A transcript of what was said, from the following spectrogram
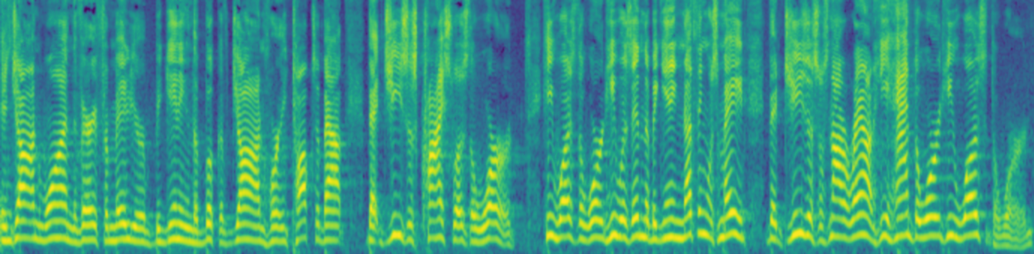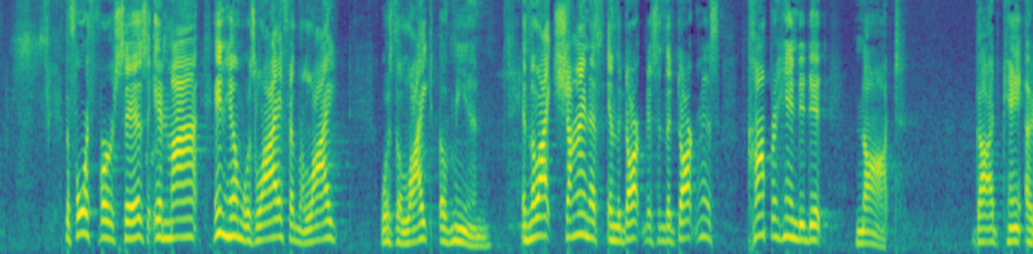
In John 1, the very familiar beginning of the book of John, where he talks about that Jesus Christ was the Word. He was the Word. He was in the beginning. Nothing was made that Jesus was not around. He had the Word. He was the Word. The fourth verse says, In, my, in him was life, and the light was the light of men. And the light shineth in the darkness, and the darkness comprehended it not. God came, uh,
